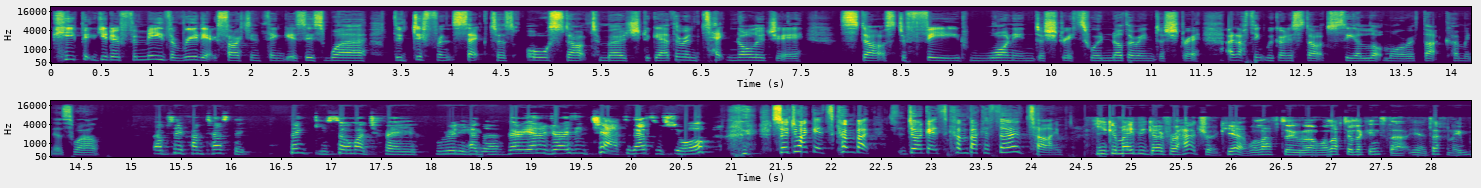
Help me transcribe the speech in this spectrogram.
keep it you know for me the really exciting thing is is where the different sectors all start to merge together and technology starts to feed one industry to another industry. And i think we're going to start to see a lot more of that coming as well. Absolutely fantastic Thank you so much, Faye. We really had a very energizing chat, that's for sure. so, do I get to come back? Do I get to come back a third time? You can maybe go for a hat trick. Yeah, we'll have to. Uh, we'll have to look into that. Yeah, definitely.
